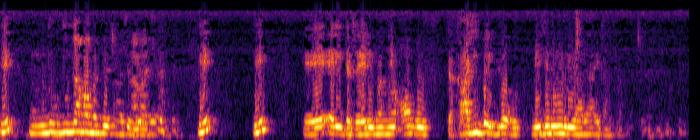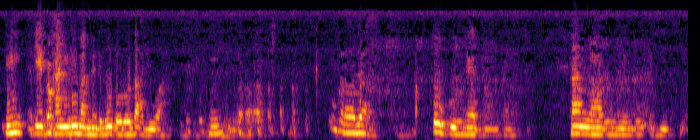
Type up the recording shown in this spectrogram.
ဟင်လူလူနာမမနေတာဆိုရဟင်ဟင်အဲအဲ့ဒီတကယ်ဒီမမြင်အောင်ကိုတကားကြီးပိတ်ပြီးတော့နေခြင်းလို့နေရတဲ့အခါကျဟင်အပြင်ထွက်ခါနေလို့မှမင်းတဘုတော်တော်တာယူပါဥက္ကလာပြပုဂ္ဂိုလ်နဲ့တန်ခါသံဃာကိုမြင်ဖို့အရေးကြီး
